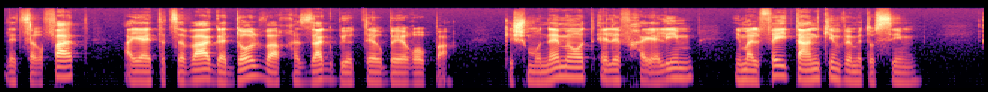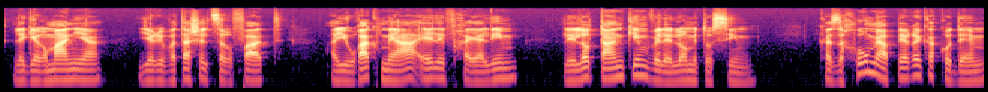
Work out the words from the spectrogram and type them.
לצרפת היה את הצבא הגדול והחזק ביותר באירופה, כ-800 אלף חיילים עם אלפי טנקים ומטוסים. לגרמניה, יריבתה של צרפת, היו רק 100 אלף חיילים ללא טנקים וללא מטוסים. כזכור מהפרק הקודם,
